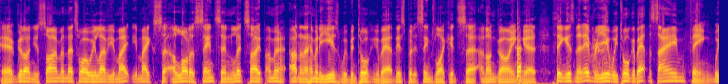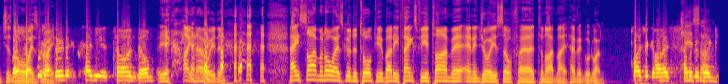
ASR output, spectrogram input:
Yeah, good on you, Simon. That's why we love you, mate. It makes a lot of sense, and let's hope. I mean, I don't know how many years we've been talking about this, but it seems like it's uh, an ongoing uh, thing, isn't it? Every year we talk about the same thing, which is not always we're great. We're doing it ten years time, Dom. Yeah, I know we do. hey, Simon, always good to talk to you, buddy. Thanks for your time uh, and enjoy yourself uh, tonight, mate. Have a good one. Pleasure, guys. Have a good Simon. week.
